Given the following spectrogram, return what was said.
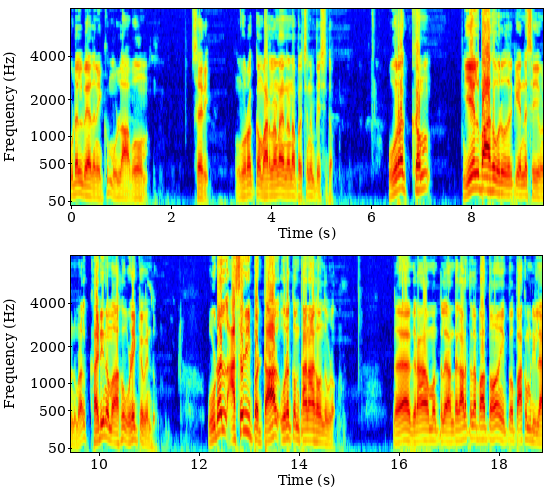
உடல் வேதனைக்கும் உள்ளாவோம். சரி உறக்கம் வரலைன்னா என்னென்ன பிரச்சனை பேசிட்டோம். உறக்கம் இயல்பாக வருவதற்கு என்ன செய்ய வேண்டுமானால் கடினமாக உழைக்க வேண்டும். உடல் அசதிப்பட்டால் உறக்கம் தானாக வந்துவிடும். இந்த கிராமத்தில் அந்த காலத்தில் பார்த்தோம் இப்போ பார்க்க முடியல.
